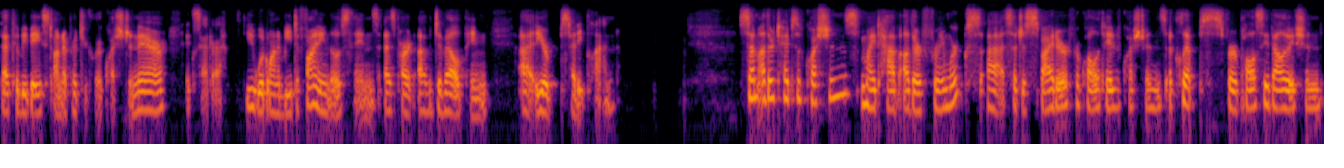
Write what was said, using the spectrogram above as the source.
that could be based on a particular questionnaire, etc. You would want to be defining those things as part of developing uh, your study plan. Some other types of questions might have other frameworks, uh, such as SPIDER for qualitative questions, ECLIPSE for policy evaluation,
